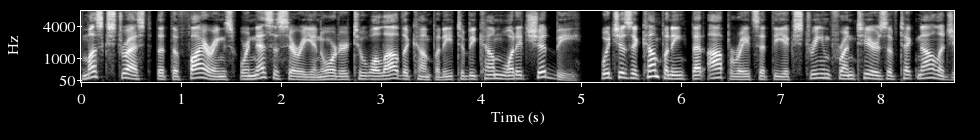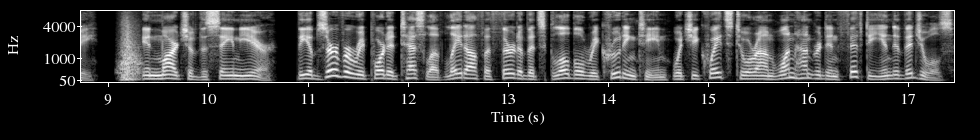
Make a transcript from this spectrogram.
Musk stressed that the firings were necessary in order to allow the company to become what it should be, which is a company that operates at the extreme frontiers of technology. In March of the same year, the Observer reported Tesla laid off a third of its global recruiting team, which equates to around 150 individuals.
